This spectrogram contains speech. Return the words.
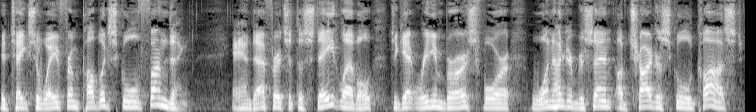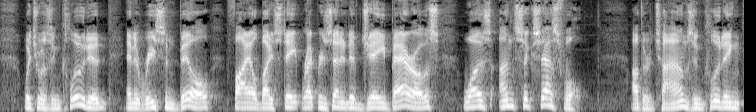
it takes away from public school funding and efforts at the state level to get reimbursed for 100% of charter school costs, which was included in a recent bill filed by State Representative Jay Barrows, was unsuccessful. Other towns, including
